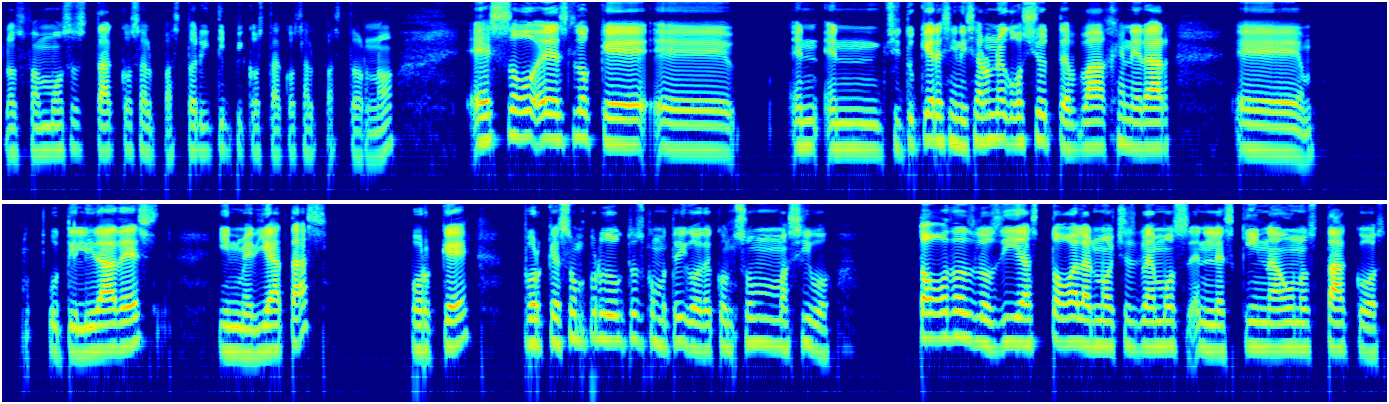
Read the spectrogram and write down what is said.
Los famosos tacos al pastor y típicos tacos al pastor, ¿no? Eso es lo que, eh, en, si tú quieres iniciar un negocio, te va a generar eh, utilidades inmediatas. ¿Por qué? Porque son productos, como te digo, de consumo masivo. Todos los días, todas las noches vemos en la esquina unos tacos.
